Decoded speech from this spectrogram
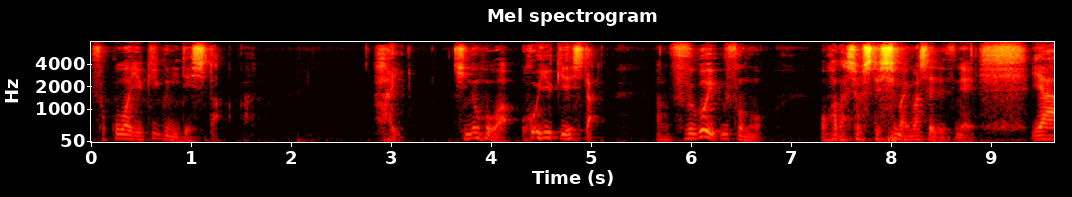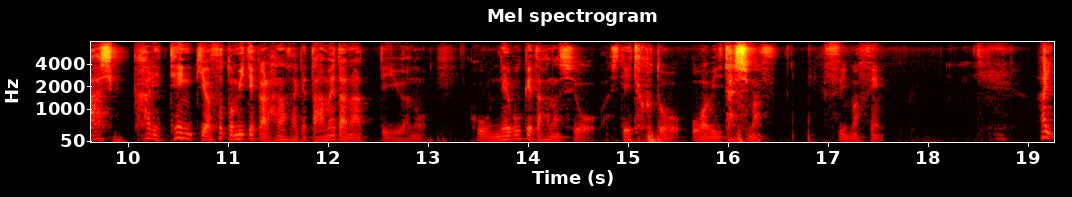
そこは雪国でした。はい。昨日は大雪でした。あのすごい嘘のお話をしてしまいましてですねいやーしっかり天気は外見てから話さなきゃダメだなっていうあのこう寝ぼけた話をしていたことをお詫びいたします。すいません。はい。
